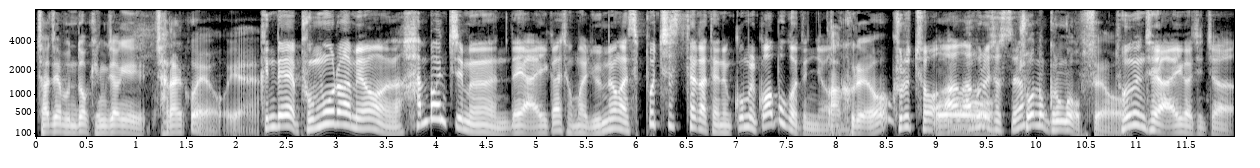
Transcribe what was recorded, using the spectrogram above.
자제분도 굉장히 잘할 거예요. 예. 근데 부모라면 한 번쯤은 내 아이가 정말 유명한 스포츠 스타가 되는 꿈을 꿔보거든요. 아 그래요? 그렇죠. 아, 안 오, 그러셨어요? 저는 그런 건 없어요. 저는 제 아이가 진짜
